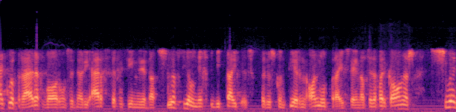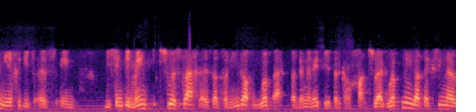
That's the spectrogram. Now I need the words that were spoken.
ek hoop regtig waar ons het nou die ergste gesien wanneer dat soveel negativiteit is gediskonteer in aandelepryse en dat Suid-Afrikaners so negatief is en die sentiment so sleg is dat van hier af hoop ek dat dinge net beter kan gaan. So ek hoop nie dat ek sien nou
